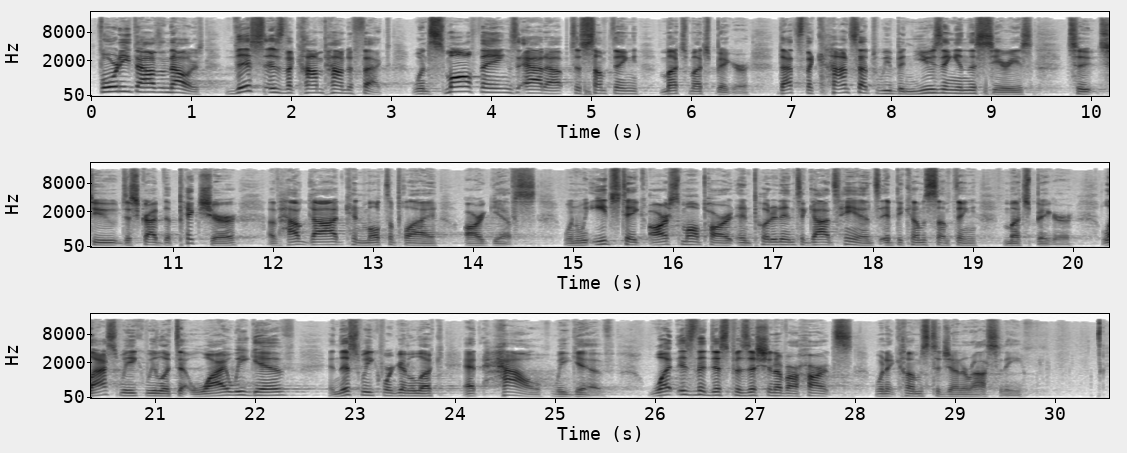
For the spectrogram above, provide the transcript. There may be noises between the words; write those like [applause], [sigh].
$40,000. This is the compound effect when small things add up to something much, much bigger. That's the concept we've been using in this series to, to describe the picture of how God can multiply our gifts. When we each take our small part and put it into God's hands, it becomes something much bigger. Last week, we looked at why we give, and this week, we're going to look at how we give. What is the disposition of our hearts when it comes to generosity?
